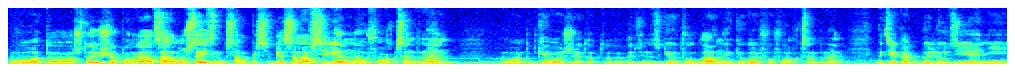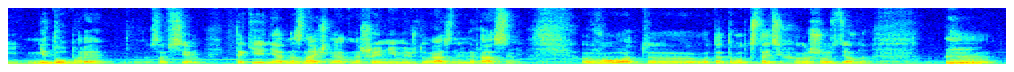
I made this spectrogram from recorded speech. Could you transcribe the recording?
Вот. э, Что еще понравилось? А, ну, сеттинг сам по себе. Сама вселенная у Forks and Men. Вот, герой же этот, э, один из двух главных героев у Forks and Men, где как бы люди, они недобрые совсем, такие неоднозначные отношения между разными расами. Вот, вот это вот, кстати, хорошо сделано.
